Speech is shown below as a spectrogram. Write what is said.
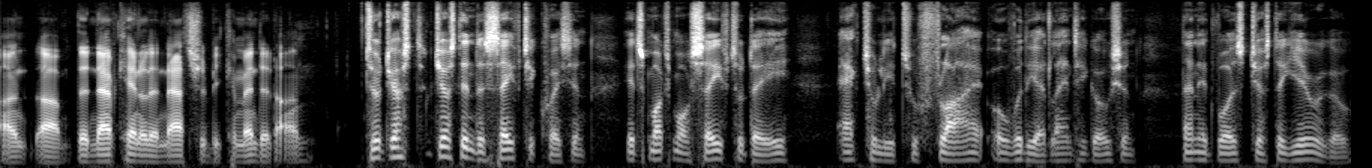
On uh, the Nav Canada and NATS should be commended on. So just just in the safety question, it's much more safe today actually to fly over the Atlantic Ocean than it was just a year ago.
